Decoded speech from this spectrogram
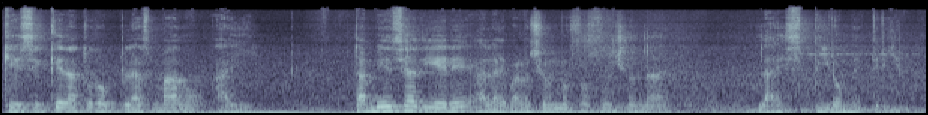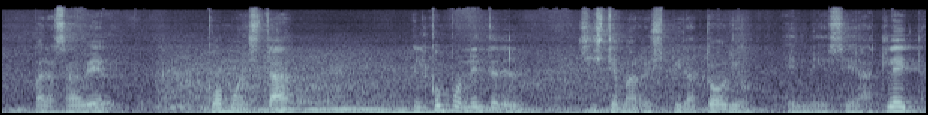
que se queda todo plasmado ahí. También se adhiere a la evaluación morfofuncional la espirometría para saber cómo está el componente del sistema respiratorio en ese atleta.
